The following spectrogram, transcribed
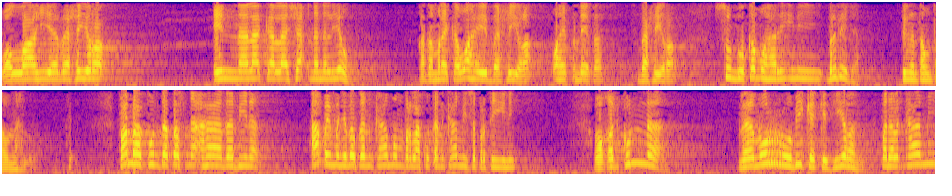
Wallahi ya Bahira, inna laka la sya'nan al-yawm. Kata mereka, wahai Bahira, wahai pendeta, Bahira, sungguh kamu hari ini berbeda dengan tahun-tahun lalu. Fama kunta tasna' hadha bina. Apa yang menyebabkan kamu memperlakukan kami seperti ini? Waqad kunna namurru bika kathiran. Padahal kami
